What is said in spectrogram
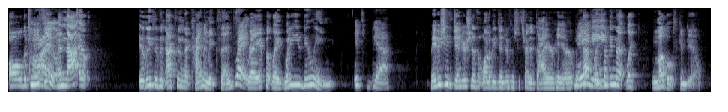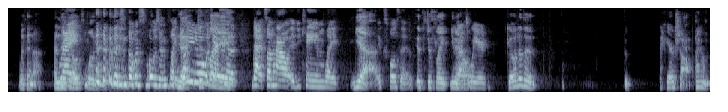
all the Me time, too. and that. uh, At least is an accident that kind of makes sense, Right. Right, but like, what are you doing? It's yeah, Maybe she's ginger. She doesn't want to be ginger, so she's trying to dye her hair. But that's like something that like muggles can do with henna, and there's no exploding. There's no explosions. Like, Yeah, what are you doing with your like- henna that somehow it became like yeah, explosive? it's just like you know, That's weird. go to the the hair shop. I don't,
